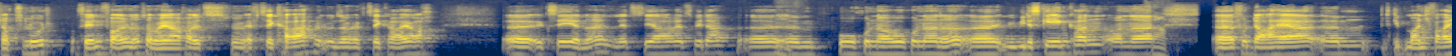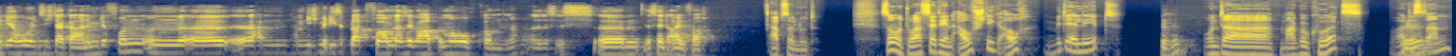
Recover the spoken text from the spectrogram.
Absolut, auf jeden Fall. Ne? Das haben wir ja auch als mit dem FCK, mit unserem FCK ja auch äh, gesehen, ne? Letzte Jahre jetzt wieder äh, mhm. hoch, runter, hoch, runter, ne? Äh, wie, wie das gehen kann. Und äh, äh, von daher, ähm, es gibt manche Vereine, die erholen sich da gar nicht mehr davon und äh, äh, haben, haben nicht mehr diese Plattform, dass sie überhaupt nochmal hochkommen. Ne? Also das ist, ähm, das ist nicht einfach. Absolut. So, du hast ja den Aufstieg auch miterlebt. Mhm. Unter Marco Kurz war mhm. das dann.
